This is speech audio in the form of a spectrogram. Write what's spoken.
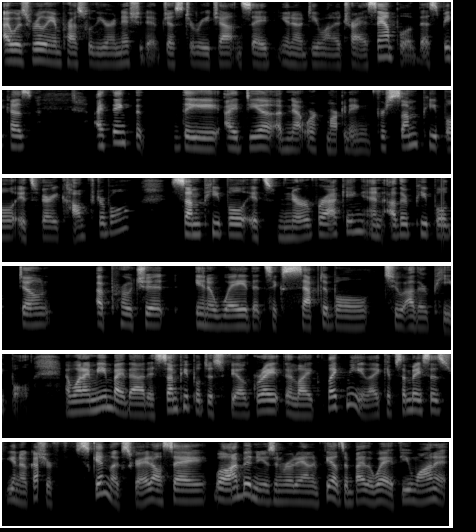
I was really impressed with your initiative just to reach out and say, you know, do you want to try a sample of this? Because I think that the idea of network marketing for some people it's very comfortable some people it's nerve wracking and other people don't approach it in a way that's acceptable to other people. And what I mean by that is some people just feel great. They're like, like me, like if somebody says, you know, gosh, your skin looks great, I'll say, well, I've been using Rodan and Fields. And by the way, if you want it,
